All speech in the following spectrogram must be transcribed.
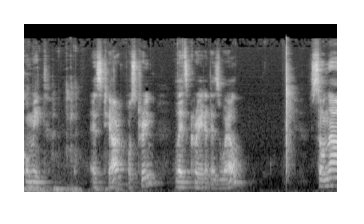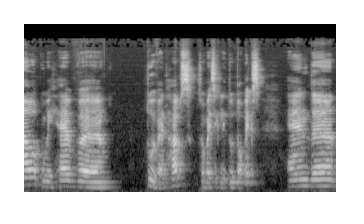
commit str for stream. Let's create it as well. So now we have uh, two event hubs, so basically two topics. And uh,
